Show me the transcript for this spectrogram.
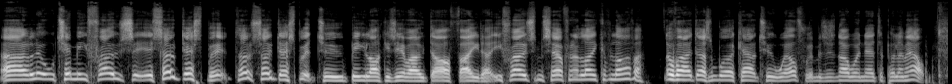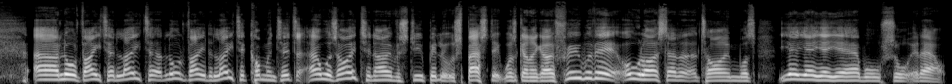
uh, little Timmy throws, is so desperate, so, so desperate to be like his hero, Darth Vader, he throws himself in a lake of lava. Although it doesn't work out too well for him, as there's no one there to pull him out. Uh, Lord Vader later, Lord Vader later commented, "How was I to know the stupid little spastic was going to go through with it? All I said at the time was, yeah, yeah, yeah, yeah, we'll sort it out."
